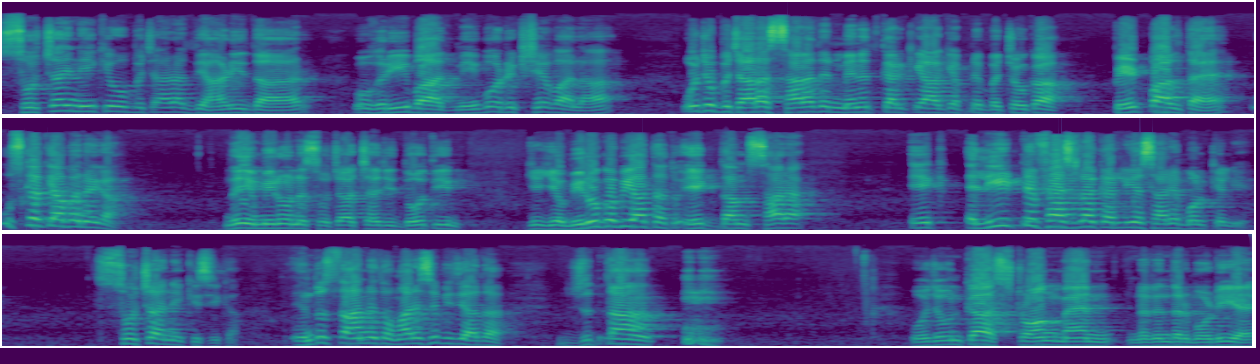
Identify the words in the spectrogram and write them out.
सोचा ही नहीं कि वो बेचारा दिहाड़ीदार वो गरीब आदमी वो रिक्शे वाला वो जो बेचारा सारा दिन मेहनत करके आके अपने बच्चों का पेट पालता है उसका क्या बनेगा? नहीं अमीरों ने सोचा अच्छा जी दो तीन ये, ये अमीरों को भी आता तो एकदम सारा एक एलीट ने फैसला कर लिया सारे मुल्क के लिए। सोचा नहीं किसी का। हिंदुस्तान ने तो हमारे से भी ज़्यादा जितना वो जो उनका स्ट्रॉन्ग मैन नरेंद्र मोदी है,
